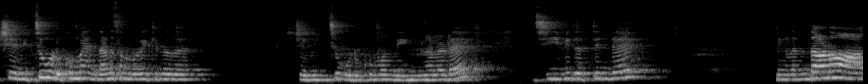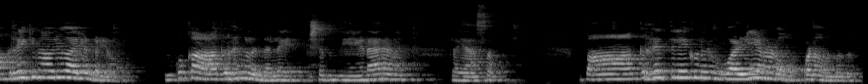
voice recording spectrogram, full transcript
ക്ഷമിച്ചു കൊടുക്കുമ്പോൾ എന്താണ് സംഭവിക്കുന്നത്? ക്ഷമിച്ചു കൊടുക്കുമ്പോൾ നിങ്ങളുടെ ജീവിതത്തിന്റെ നിങ്ങൾ എന്താണോ ആഗ്രഹിക്കുന്ന ആ ഒരു കാര്യമുണ്ടല്ലോ. നമുക്കൊക്കെ ആഗ്രഹങ്ങളുണ്ടല്ലേ? പക്ഷെ അത് നേടാനാണ് പ്രയാസം. അപ്പം ആഗ്രഹത്തിലേക്കുള്ള ഒരു വഴിയാണ് അവിടെ ഓപ്പൺ ആവുന്നത്.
